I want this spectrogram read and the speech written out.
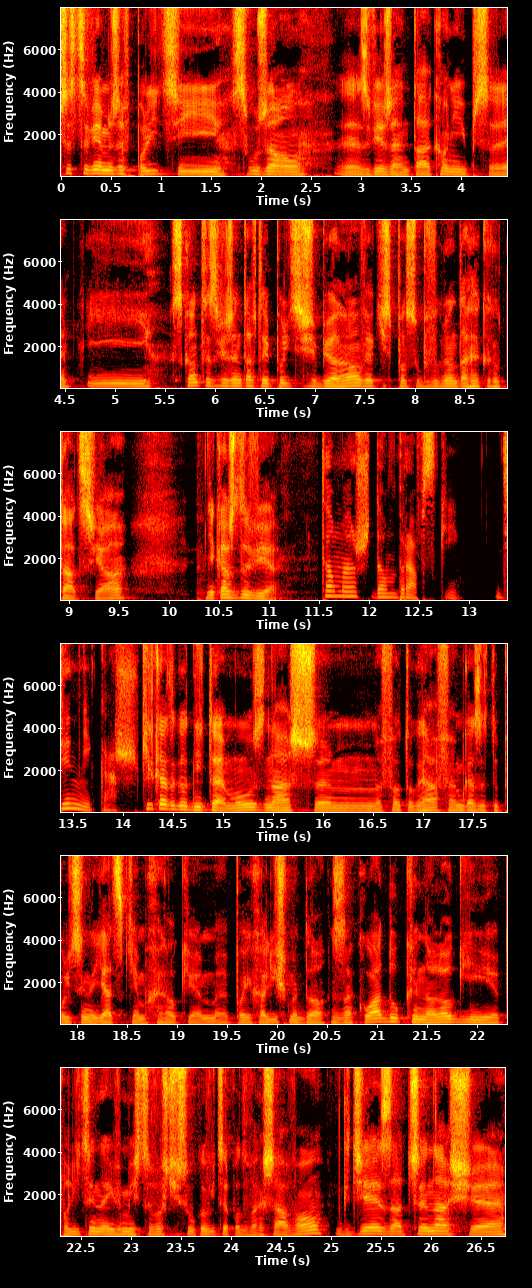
Wszyscy wiemy, że w policji służą e, zwierzęta, konie i psy. I skąd te zwierzęta w tej policji się biorą, w jaki sposób wygląda rekrutacja, nie każdy wie. Tomasz Dąbrowski, dziennikarz. Kilka tygodni temu z naszym fotografem Gazety Policyjnej Jackiem Herokiem pojechaliśmy do zakładu kynologii policyjnej w miejscowości Słukowice pod Warszawą, gdzie zaczyna się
